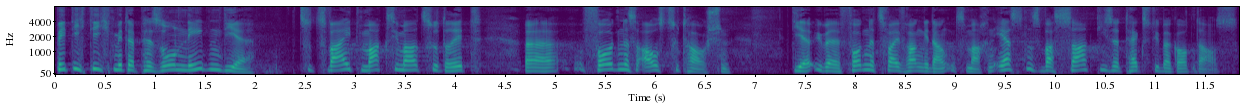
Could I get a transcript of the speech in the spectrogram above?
bitte ich dich mit der Person neben dir, zu zweit, maximal zu dritt, äh, Folgendes auszutauschen, dir über folgende zwei Fragen Gedanken zu machen. Erstens, was sagt dieser Text über Gott aus?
